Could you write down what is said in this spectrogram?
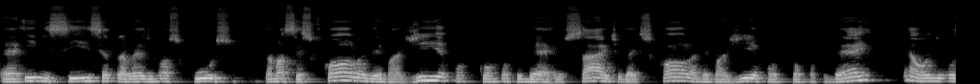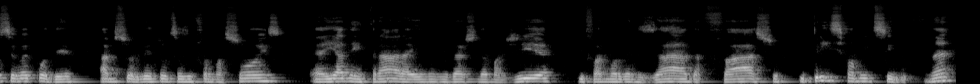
é, inicie-se através do nosso curso, da nossa escola de magia.com.br, o site da escola de magia.com.br, é onde você vai poder absorver todas essas informações é, e adentrar aí no universo da magia de forma organizada, fácil e principalmente segura. Né?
